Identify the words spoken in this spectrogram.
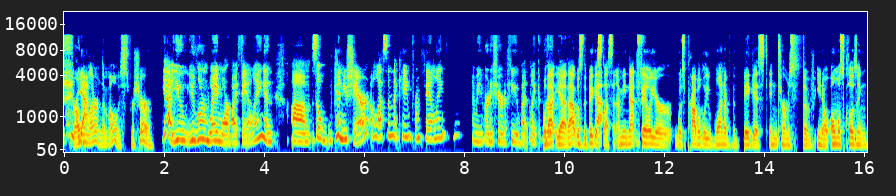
Grow yeah. and learn the most for sure. Yeah you you learn way more by failing. And um so can you share a lesson that came from failing I mean, you've already shared a few, but like, well, really, that, yeah, that was the biggest yeah. lesson. I mean, that failure was probably one of the biggest in terms of, you know, almost closing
